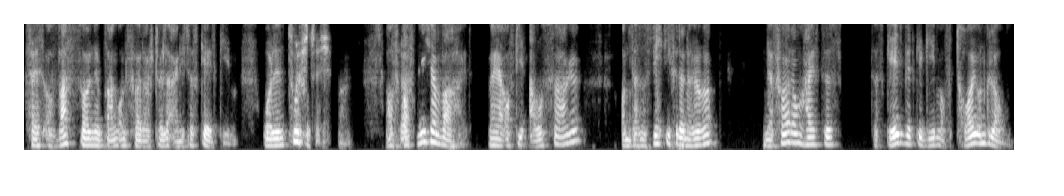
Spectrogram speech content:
Das heißt, auf was soll eine Bank und Förderstelle eigentlich das Geld geben? Oder den Zuschuss? Auf, ja. auf welcher Wahrheit? Naja, auf die Aussage, und das ist wichtig für deine Hörer, in der Förderung heißt es, das Geld wird gegeben auf Treu und Glauben.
